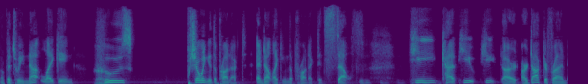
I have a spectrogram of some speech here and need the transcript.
Okay. between not liking who's showing you the product and not liking the product itself. Mhm, He he he our our doctor friend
